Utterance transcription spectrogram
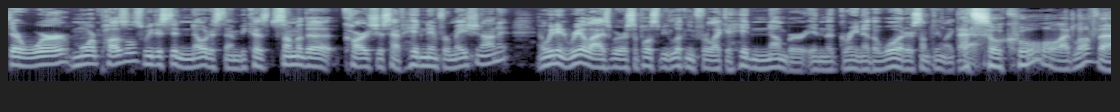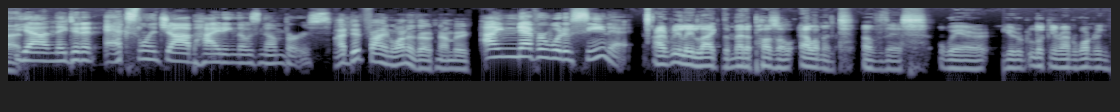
There were more puzzles, we just didn't notice them because some of the cards just have hidden information on it, and we didn't realize we were supposed to be looking for like a hidden number in the grain of the wood or something like That's that. That's so cool. I'd love that. Yeah, and they did an excellent job hiding those numbers. I did find one of those numbers. I never would have seen it. I really like the meta puzzle element of this, where you're looking around wondering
